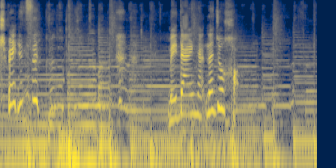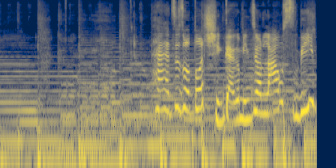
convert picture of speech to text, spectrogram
锤子，没答应他，那就好。他还自作多情，改个名字叫 Love Sleep。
